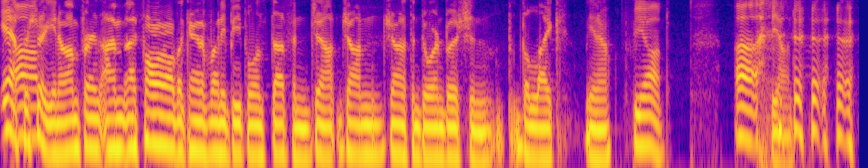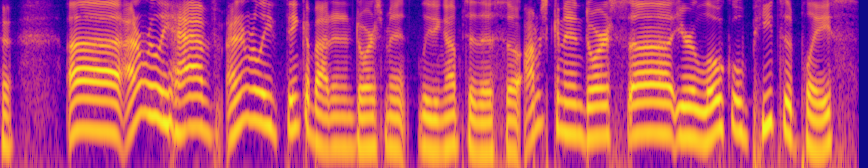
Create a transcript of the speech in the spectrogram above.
Yeah, for Um, sure. You know, I'm friends. I'm I follow all the Kinda Funny people and stuff, and John John Jonathan Dornbush and the like. You know, Beyond. Uh, beyond. uh, I don't really have. I didn't really think about an endorsement leading up to this, so I'm just gonna endorse uh your local pizza place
